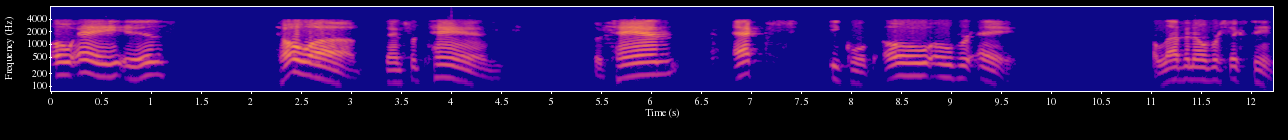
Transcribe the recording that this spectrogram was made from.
OA is TOA, stands for tan. So tan X equals O over A. 11 over 16.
